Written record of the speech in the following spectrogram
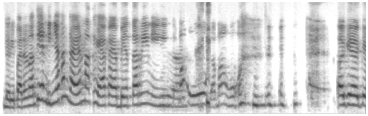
Daripada nanti endingnya kan nggak enak ya kayak better ini. Iya. mau, nggak mau. Oke oke.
